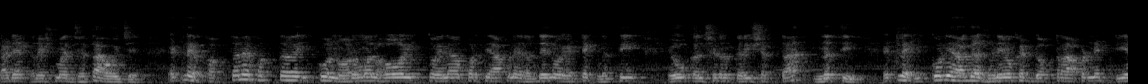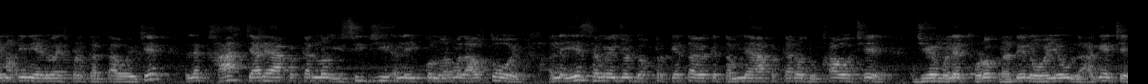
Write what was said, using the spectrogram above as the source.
કાર્ડિયાક અરેસ્ટમાં જતા હોય છે. એટલે ફક્ત ને ફક્ત ઇકો નોર્મલ હોય તો એના ઉપરથી આપણે હૃદયનો એટેક નથી એવું કન્સિડર કરી શકતા નથી. એટલે ઇકોની આગળ ઘણી વખત ડૉક્ટર આપણને ટીએમટીની એડવાઇસ પણ કરતા હોય છે. એટલે ખાસ જ્યારે આ પ્રકારનો ઇસીજી અને ઇકો નોર્મલ આવતો હોય અને એ સમયે જો ડૉક્ટર કહેતા હોય કે તમને આ પ્રકારનો દુખાવો છે, જે મને થોડોક હૃદયનો હોય એવું લાગે છે,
